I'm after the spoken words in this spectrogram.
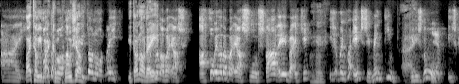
Aye. I tell you about composure. He done all right. He done all right. He had a bit of I thought he had a bit of a slow start, eh? But he came. Mm-hmm. He's I mean, what age is he? Nineteen. I mean, he's no. Yeah. He's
